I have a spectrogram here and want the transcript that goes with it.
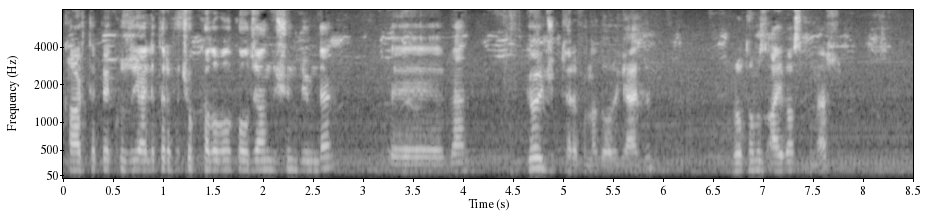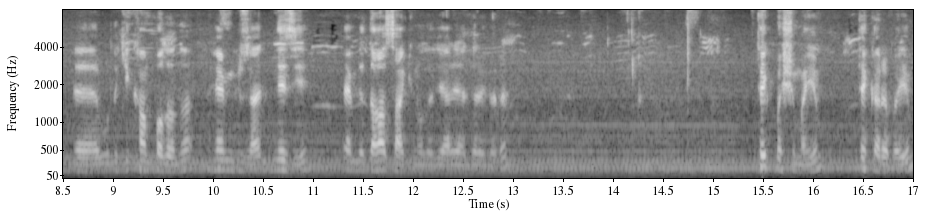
Kartepe Kuzu Yayla tarafı çok kalabalık olacağını düşündüğümden ee, ben Gölcük tarafına doğru geldim. Rotamız Ayvazpınar. Ee, buradaki kamp alanı hem güzel, nezih hem de daha sakin oluyor diğer yerlere göre. Tek başımayım, tek arabayım.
